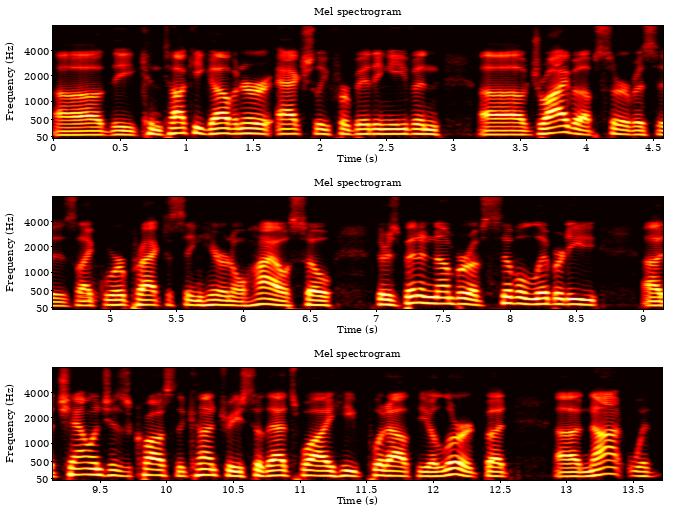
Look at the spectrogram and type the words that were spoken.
uh, the Kentucky governor actually forbidding even uh, drive-up services like we're practicing here in Ohio. So there's been a number of civil liberty uh, challenges across the country. So that's why he put out the alert, but uh, not with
